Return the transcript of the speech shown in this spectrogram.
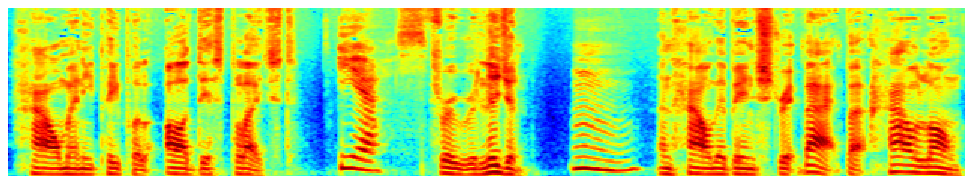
how many people are displaced. Yes. Through religion mm. and how they're being stripped back. But how long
